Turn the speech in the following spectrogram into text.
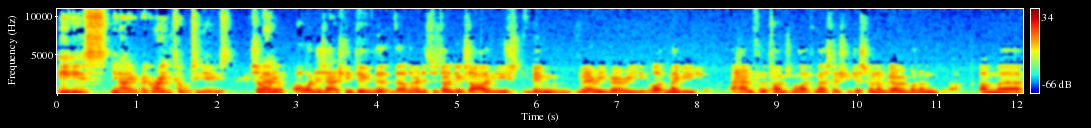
it is, you know, a great tool to use. So um, what does it actually do that the other editors don't do? Because I've used Vim very, very like maybe a handful of times in my life, and that's literally just when I'm going when I'm I'm uh,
